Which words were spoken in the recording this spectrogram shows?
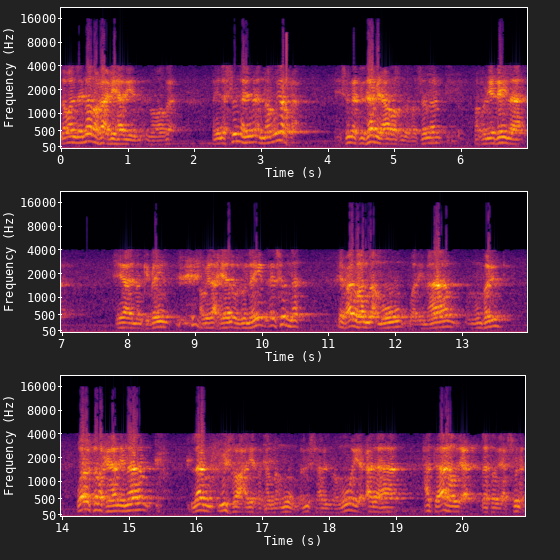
لو أن ما رفع في هذه المواضع فإن السنة المأموم يرفع. سنة ثابتة عن رسول الله صلى الله عليه وسلم رفع اليدين إلى حيال المنكبين أو إلى حيال الأذنين هي سنة. يفعلها المأموم والإمام والمنفرد. ولو تركها الإمام لم يشرع أن يترك المأموم بل يسعى للمأموم أن يفعلها حتى لا تضيع السنن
